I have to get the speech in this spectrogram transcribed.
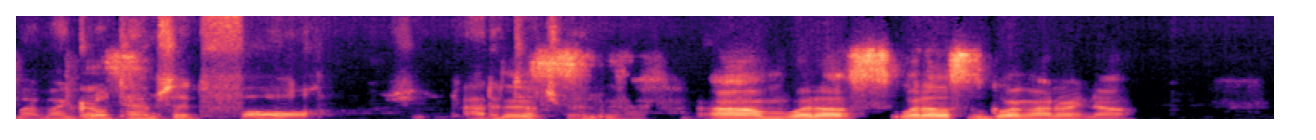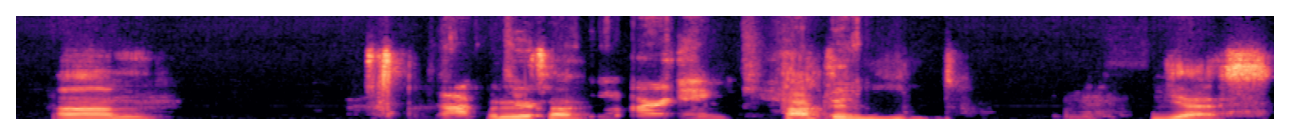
my, my girl That's- Tam said fall. She out of touch, man. um, what else? What else is going on right now? Um, What are we Dr. talking- Umar and talk to. Yes,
